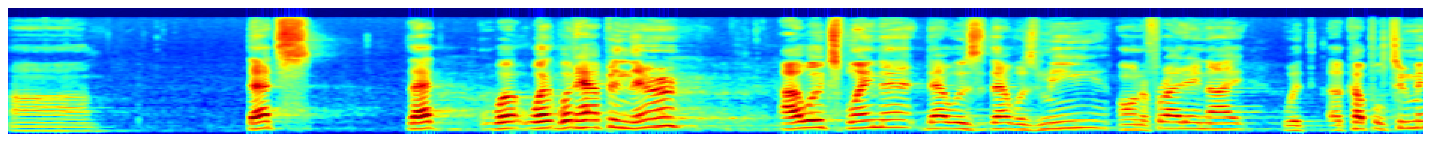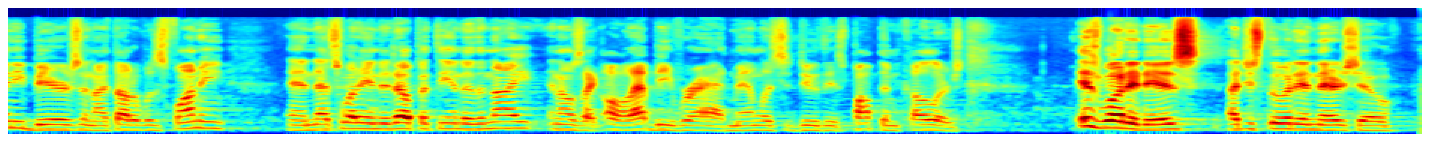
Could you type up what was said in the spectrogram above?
Uh, that's that. What, what, what happened there? I will explain that. That was, that was me on a Friday night with a couple too many beers, and I thought it was funny. And that's what I ended up at the end of the night. And I was like, oh, that'd be rad, man. Let's just do this. Pop them colors is what it is. I just threw it in there, show.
